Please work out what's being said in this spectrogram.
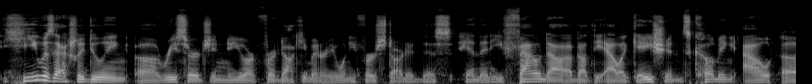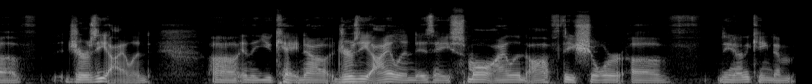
he was actually doing uh, research in New York for a documentary when he first started this, and then he found out about the allegations coming out of Jersey Island uh, in the UK. Now, Jersey Island is a small island off the shore of the United Kingdom.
